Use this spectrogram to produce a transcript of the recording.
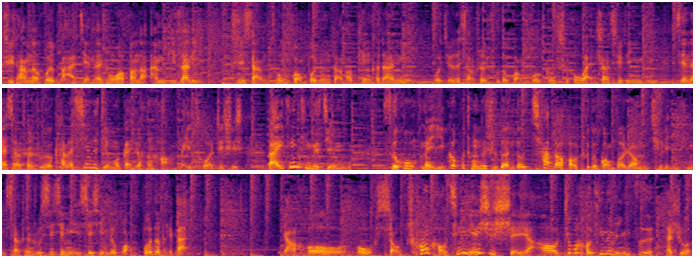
时常呢会把简单生活放到 M P 三里，只想从广播中找到片刻的安宁。我觉得小川叔的广播更适合晚上去聆听。现在小川叔又开了新的节目，感觉很好。没错，这是白天听的节目，似乎每一个不同的时段都恰到好处的广播，让我们去聆听。小川叔，谢谢你，谢谢你的广播的陪伴。然后哦，小川好青年是谁呀？哦，这么好听的名字。他说，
